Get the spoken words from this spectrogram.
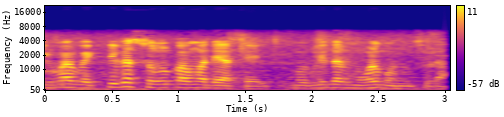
किंवा व्यक्तिगत स्वरूपामध्ये असेल मुरलीधर मोहोळ म्हणून सुद्धा.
